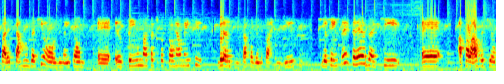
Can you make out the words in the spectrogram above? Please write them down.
para estarmos aqui hoje, né? Então, é, eu tenho uma satisfação realmente grande de estar fazendo parte disso e eu tenho certeza que é, a palavra que eu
